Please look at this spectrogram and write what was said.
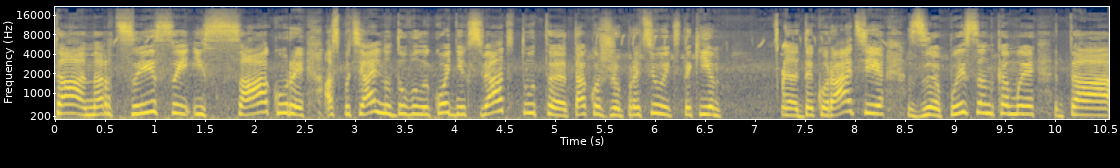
та нарциси і сакури. А спеціально до великодніх свят тут е, також працюють такі. Е, Декорації з писанками та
